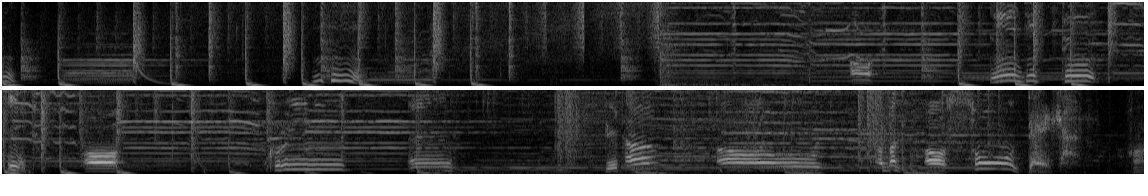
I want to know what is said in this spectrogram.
うん。Uh, easy to eat. Uh, creamy and bitter. Uh, but uh, so delicious. Uh,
